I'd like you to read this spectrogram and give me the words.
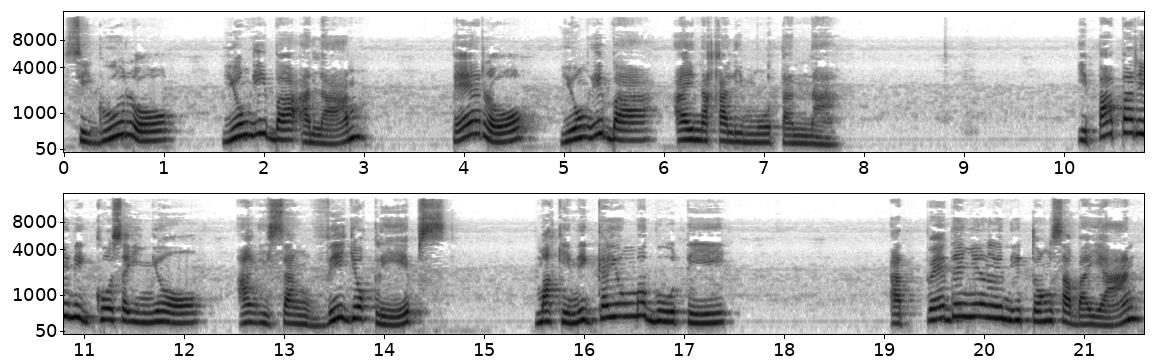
Siguro, yung iba alam, pero yung iba ay nakalimutan na. Ipaparinig ko sa inyo ang isang video clips. Makinig kayong mabuti at pwede niyo rin itong sabayan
